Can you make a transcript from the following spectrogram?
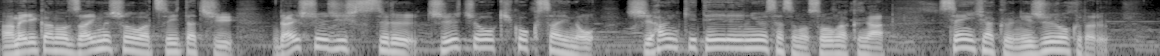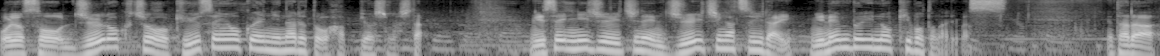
アメリカの財務省は1日来週実施する中長期国債の四半期定例入札の総額が1120億ドルおよそ16兆9000億円になると発表しました。2021年11月以来2年ぶりの規模となります。ただ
